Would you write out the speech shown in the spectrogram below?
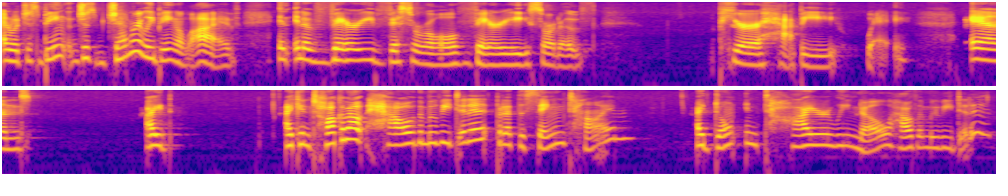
and with just being just generally being alive in, in a very visceral very sort of pure happy way. And i i can talk about how the movie did it but at the same time i don't entirely know how the movie did it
